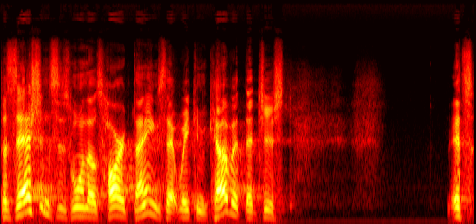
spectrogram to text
Possessions is one of those hard things that we can covet that just, it's,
